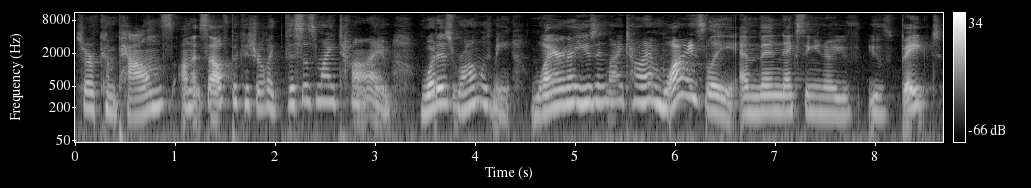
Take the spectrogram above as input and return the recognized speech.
sort of compounds on itself because you're like, this is my time. What is wrong with me? Why aren't I using my time wisely? And then next thing you know, you've you've baked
